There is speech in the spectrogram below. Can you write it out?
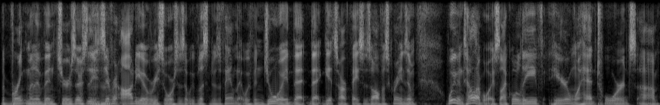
the Brinkman Adventures. There's these different audio resources that we've listened to as a family that we've enjoyed that that gets our faces off of screens. And we even tell our boys like we'll leave here and we'll head towards um,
